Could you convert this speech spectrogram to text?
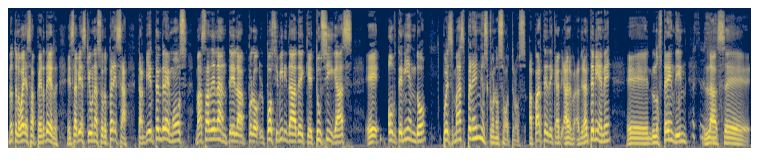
No te lo vayas a perder. ¿Sabías que una sorpresa? También tendremos más adelante la posibilidad de que tú sigas eh, obteniendo pues más premios con nosotros. Aparte de que adelante viene eh, los trending, las... Eh,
